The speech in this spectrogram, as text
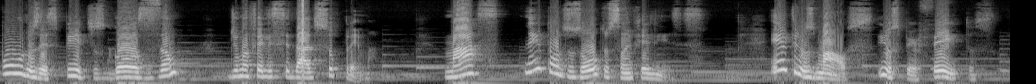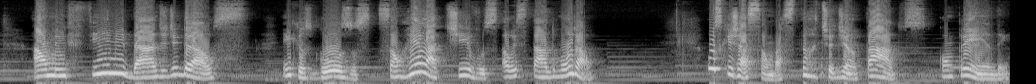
puros espíritos gozam de uma felicidade suprema mas nem todos os outros são infelizes. Entre os maus e os perfeitos, há uma infinidade de graus em que os gozos são relativos ao estado moral. Os que já são bastante adiantados compreendem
